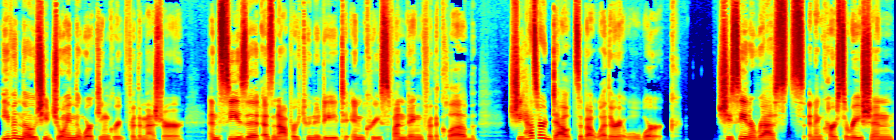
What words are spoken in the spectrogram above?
Even though she joined the working group for the measure and sees it as an opportunity to increase funding for the club, she has her doubts about whether it will work. She's seen arrests and incarceration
